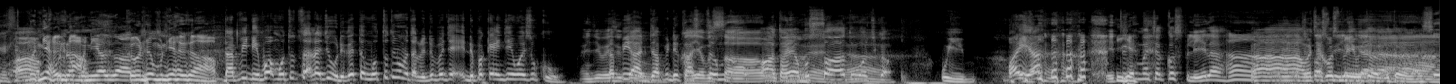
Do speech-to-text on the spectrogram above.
ah, kena meniarap. Kau kena meniarap. Tapi dia buat motor tu tak laju. Dia kata motor tu memang tak laju. Dia pakai, dia pakai enjin Waisuku. Enjin Tapi ah, tapi dia Tayar custom tu. besar Ah, betul tayar kan? besar tu. Aku Ah. cakap, Wih, baik lah. Itu Ya. dia macam cosplay lah. Ah, macam cosplay, betul, lah. betul. So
